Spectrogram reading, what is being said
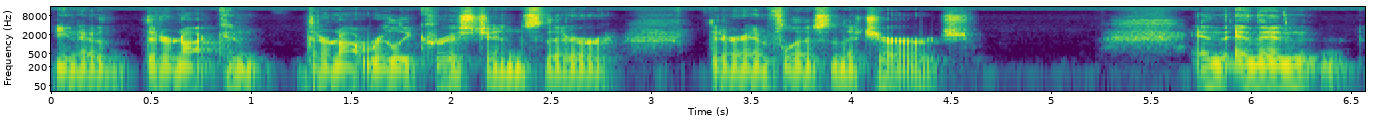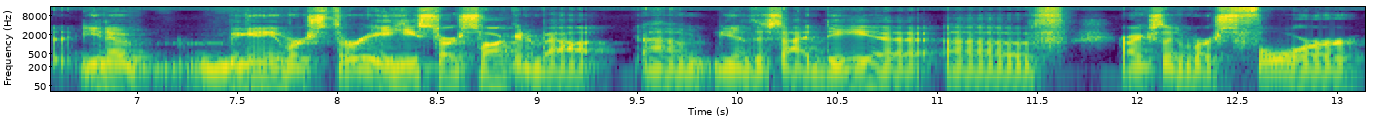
you know that are not that are not really christians that are that are influencing the church. And and then you know beginning of verse three he starts talking about um, you know this idea of or actually in verse four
